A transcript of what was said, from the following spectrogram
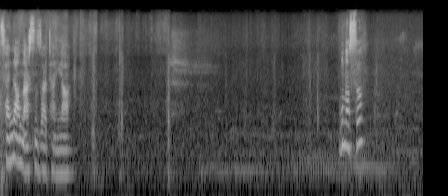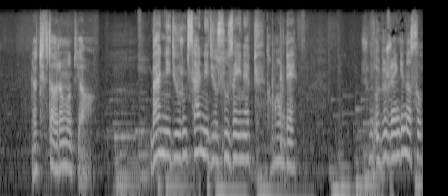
Sen ne anlarsın zaten ya? Bu nasıl? Latif de aramadı ya. Ben ne diyorum, sen ne diyorsun Zeynep? Tamam be. Şunun öbür rengi nasıl?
